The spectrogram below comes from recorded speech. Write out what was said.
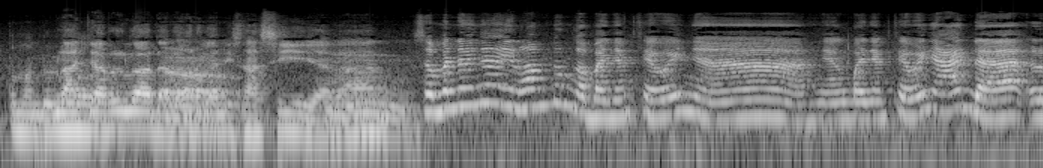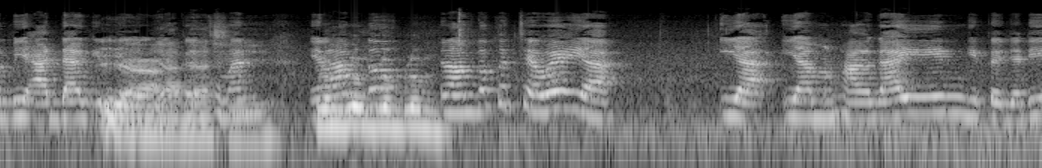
teman dulu belajar dulu dari Oh. organisasi ya kan. Hmm. Sebenarnya Ilham tuh nggak banyak ceweknya, yang banyak ceweknya ada, lebih ada gitu. Iya. gitu. Iya, ada Cuman sih. Ilham Belum, tuh, belum, belum. Ilham tuh ke cewek ya, ya, ya menghargain gitu. Jadi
